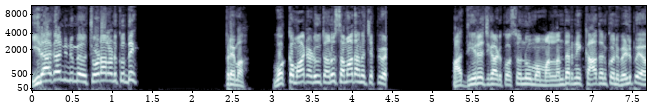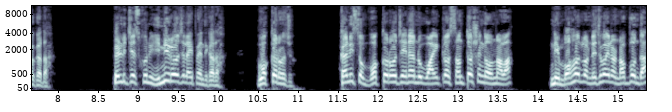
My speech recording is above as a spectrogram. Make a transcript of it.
ఇలాగా నిన్ను మేము చూడాలనుకుంది? ప్రేమ ఒక్క మాట అడుగుతాను సమాధానం చెప్పి ఆ ధీరజ్ గాడి కోసం నువ్వు మమ్మల్ని అందరినీ కాదనుకుని వెళ్ళిపోయావు కదా. పెళ్ళి చేసుకుని ఇన్ని రోజులైపోయింది కదా. ఒక్కరోజు. కనీసం ఒక్కరోజైనా నువ్వు ఆ ఇంట్లో సంతోషంగా ఉన్నావా? నీ మొహంలో నిజమైన నవ్వుందా?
